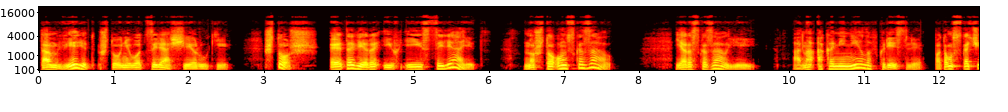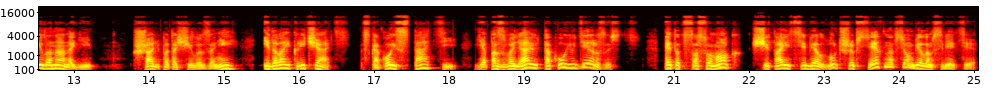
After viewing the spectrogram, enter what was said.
Там верят, что у него целящие руки. Что ж, эта вера их и исцеляет. Но что он сказал? Я рассказал ей. Она окаменела в кресле, потом вскочила на ноги. Шаль потащила за ней и давай кричать. С какой стати я позволяю такую дерзость? Этот сосунок считает себя лучше всех на всем белом свете.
